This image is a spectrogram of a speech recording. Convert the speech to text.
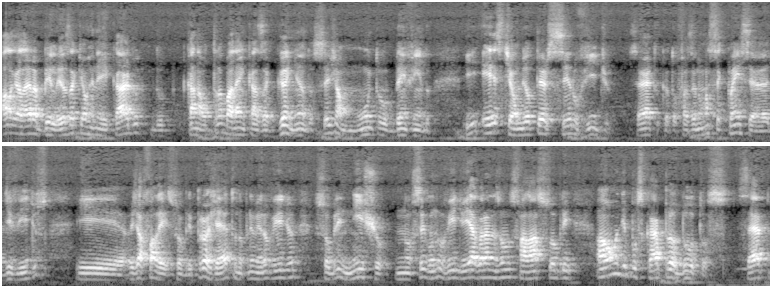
Fala galera, beleza? Aqui é o René Ricardo do canal Trabalhar em Casa Ganhando. Seja muito bem-vindo. E este é o meu terceiro vídeo, certo? Que eu estou fazendo uma sequência de vídeos e eu já falei sobre projeto no primeiro vídeo, sobre nicho no segundo vídeo e agora nós vamos falar sobre aonde buscar produtos, certo?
